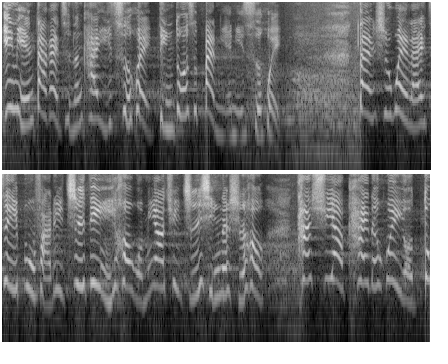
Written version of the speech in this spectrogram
一年大概只能开一次会，顶多是半年一次会。但是未来这一部法律制定以后，我们要去执行的时候，他需要开的会有多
